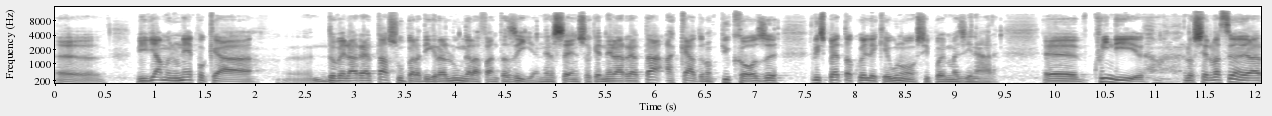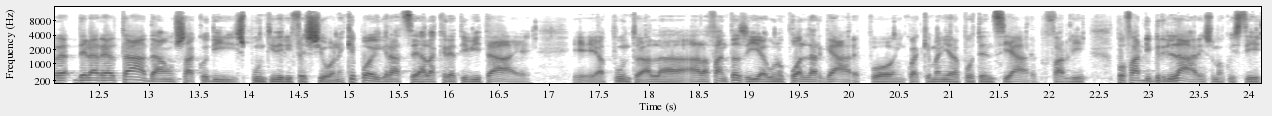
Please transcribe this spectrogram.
Eh, viviamo in un'epoca eh, dove la realtà supera di gran lunga la fantasia, nel senso che nella realtà accadono più cose rispetto a quelle che uno si può immaginare. Eh, quindi l'osservazione della, della, realtà dà un sacco di spunti di riflessione che poi grazie alla creatività e, e appunto alla, alla, fantasia uno può allargare, può in qualche maniera potenziare, può farli, può farli brillare insomma, questi,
